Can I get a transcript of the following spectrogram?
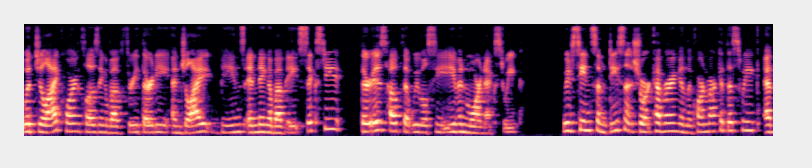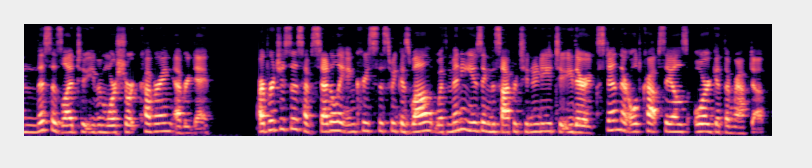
With July corn closing above 330 and July beans ending above 860, there is hope that we will see even more next week. We've seen some decent short covering in the corn market this week, and this has led to even more short covering every day. Our purchases have steadily increased this week as well, with many using this opportunity to either extend their old crop sales or get them wrapped up.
